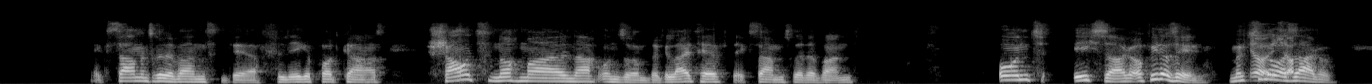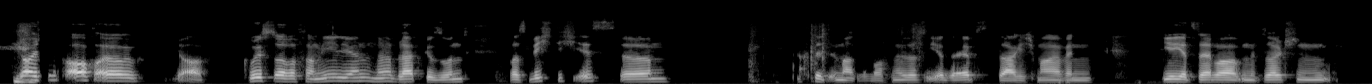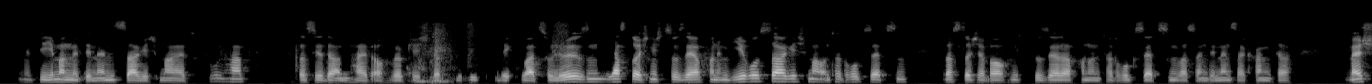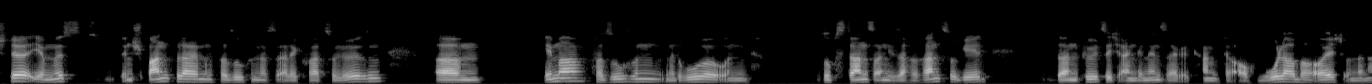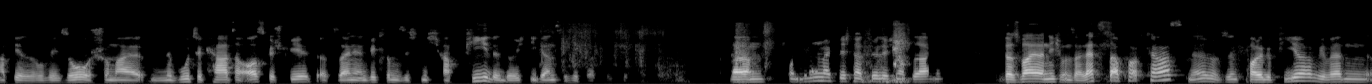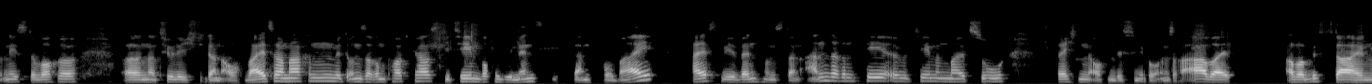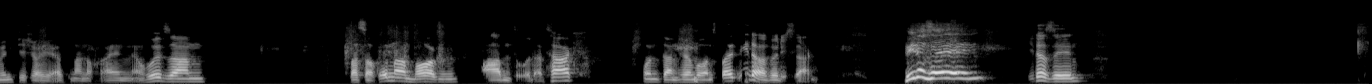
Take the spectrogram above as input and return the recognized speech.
Examensrelevant, der Pflegepodcast. Schaut nochmal nach unserem Begleitheft Examensrelevant. Und ich sage auf Wiedersehen. Möchtest Ja, du noch was sagen? Ja, ich denke auch, äh, ja, grüßt eure Familien, ne? Bleibt gesund. Was wichtig ist, ähm, achtet immer darauf, ne, dass ihr selbst, sage ich mal, wenn ihr jetzt selber mit solchen, mit jemandem mit Demenz, sage ich mal, zu tun habt, dass ihr dann halt auch wirklich das adäquat zu lösen. Lasst euch nicht zu sehr von dem Virus, sage ich mal, unter Druck setzen. Lasst euch aber auch nicht zu sehr davon unter Druck setzen, was ein Demenzerkrankter möchte. Ihr müsst entspannt bleiben und versuchen, das adäquat zu lösen. Ähm, immer versuchen, mit Ruhe und Substanz an die Sache ranzugehen. Dann fühlt sich ein Demenzerkrankter auch wohler bei euch und dann habt ihr sowieso schon mal eine gute Karte ausgespielt, dass seine Entwicklung sich nicht rapide durch die ganze Situation. Ähm, und dann möchte ich natürlich noch sagen, das war ja nicht unser letzter Podcast. Ne? Wir sind Folge 4. Wir werden nächste Woche äh, natürlich dann auch weitermachen mit unserem Podcast. Die Themenwoche Demenz ist dann vorbei. Heißt, wir wenden uns dann anderen The äh, Themen mal zu, sprechen auch ein bisschen über unsere Arbeit. Aber bis dahin wünsche ich euch erstmal noch einen erholsamen, was auch immer, morgen, Abend oder Tag. Und dann hören wir uns bald wieder, würde ich sagen. Wiedersehen! Wiedersehen.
